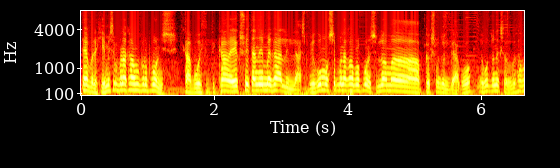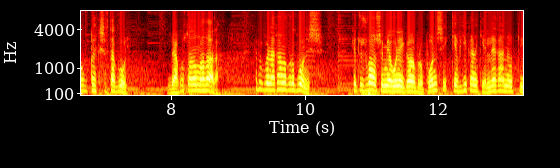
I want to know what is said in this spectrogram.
έβρεχε. Εμείς έπρεπε να κάνουμε προπόνηση. Τα βοηθητικά έξω ήταν μεγάλη λάσπη. Εγώ όμως έπρεπε να κάνω προπόνηση. Λέω, άμα παίξουμε τον Ολυμπιακό, εγώ τον έξερα. Θα παίξει 7 γκολ. Ο Ολυμπιακός ήταν μαδάρα. Έπρεπε να κάνω προπόνηση. Και τους βάζω σε μια γωνία και κάνω προπόνηση και βγήκαν και λέγανε ότι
